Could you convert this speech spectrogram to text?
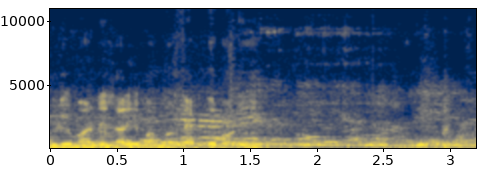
ਵੀਡੀਓ ਬਣਦੀ ਸਾਰੀ ਆਪਾਂ ਲੈਟ ਤੇ ਪਾਉਣੀ ਹੈ।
